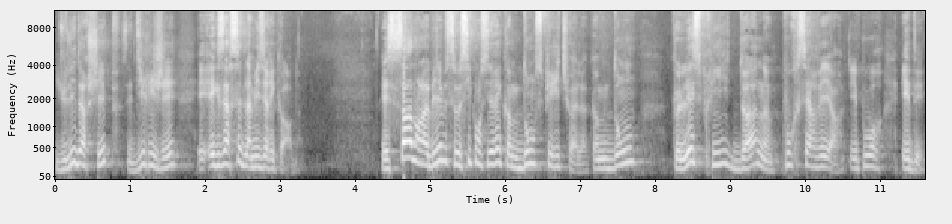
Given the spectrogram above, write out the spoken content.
du leadership, c'est diriger, et exercer de la miséricorde. Et ça, dans la Bible, c'est aussi considéré comme don spirituel, comme don que l'Esprit donne pour servir et pour aider.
